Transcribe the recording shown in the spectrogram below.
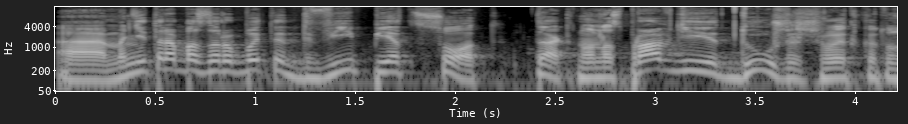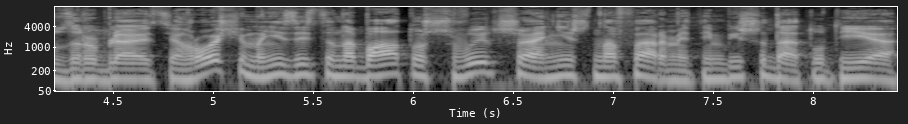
Е, мені треба заробити 2500. Так, ну насправді дуже швидко тут заробляються гроші. Мені здається, набагато швидше, ніж на фермі. Тим більше, да, тут є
